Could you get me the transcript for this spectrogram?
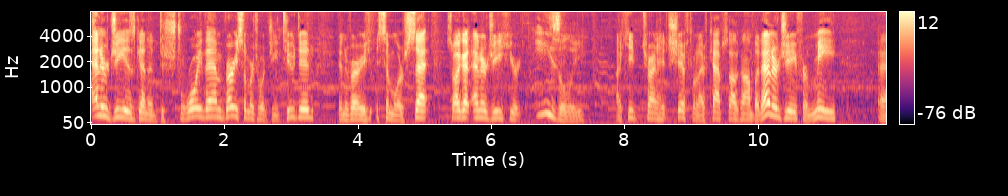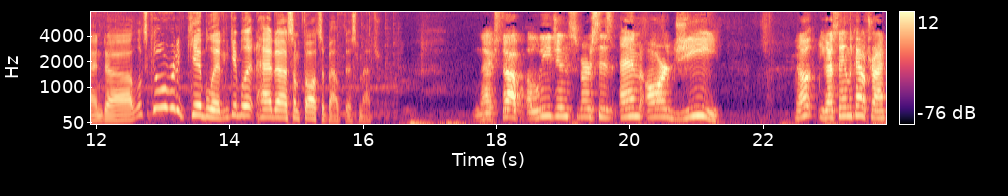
NRG is going to destroy them. Very similar to what G2 did in a very similar set. So I got NRG here easily. I keep trying to hit shift when I have caps lock on. But NRG, for me, and uh, let's go over to Giblet. And Giblet had uh, some thoughts about this match. Next up, Allegiance versus NRG. No, you gotta stay on the couch, Ryan.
